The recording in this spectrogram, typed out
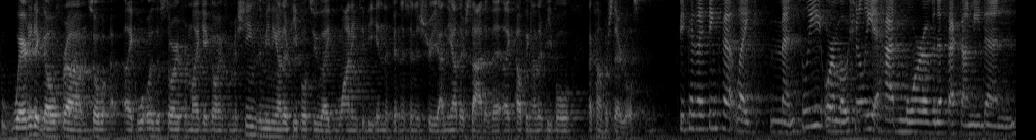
where did it go from? So like, what was the story from like it going from machines and meeting other people to like wanting to be in the fitness industry on the other side of it, like helping other people accomplish their goals? Because I think that like mentally or emotionally it had more of an effect on me than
